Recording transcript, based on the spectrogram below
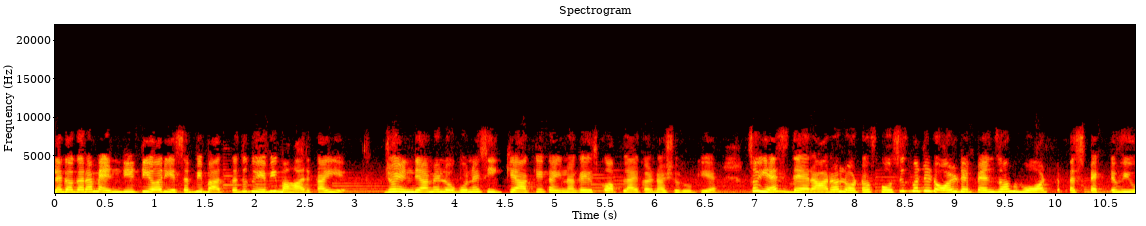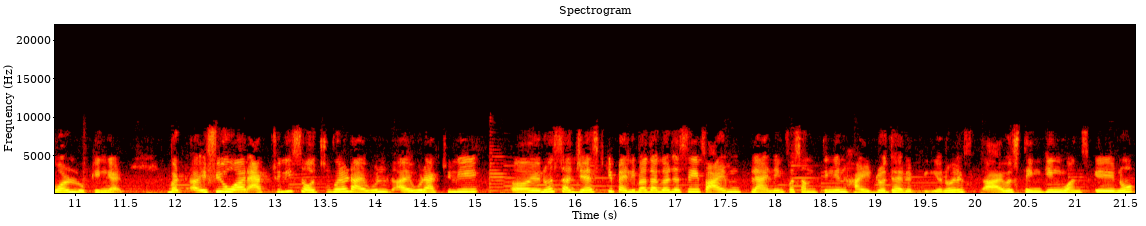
लाइक अगर हम एनडीटी और ये सब भी बात करते तो ये भी बाहर का ही है। जो इंडिया में लोगों ने सीख के आके कहीं ना कहीं इसको अप्लाई करना शुरू किया है। So yes there are a lot of courses but it all depends on what perspective you are looking at but if you are actually searching for it I would I would actually you know suggest कि पहली बात अगर जैसे if I am planning for something in hydrotherapy you know if I was thinking once के you know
